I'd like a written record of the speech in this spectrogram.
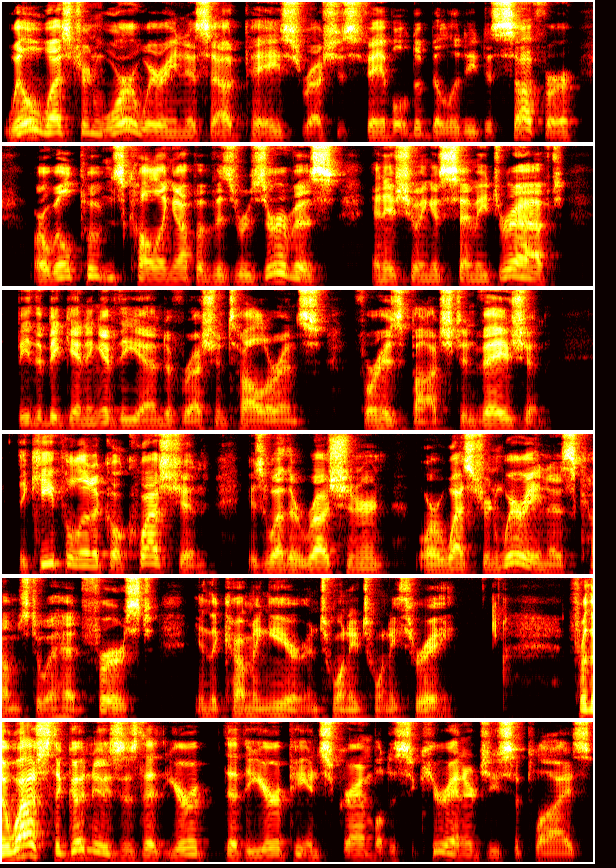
Will Western war weariness outpace Russia's fabled ability to suffer, or will Putin's calling up of his reservists and issuing a semi draft be the beginning of the end of Russian tolerance for his botched invasion? The key political question is whether Russian or Western weariness comes to a head first in the coming year in 2023. For the West, the good news is that Europe that the European scramble to secure energy supplies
